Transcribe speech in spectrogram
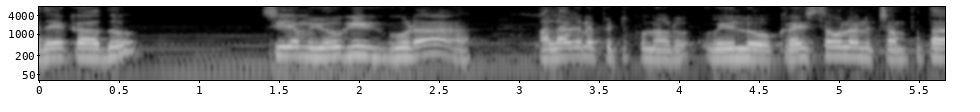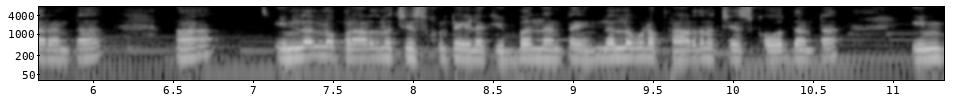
అదే కాదు సీఎం యోగి కూడా అలాగనే పెట్టుకున్నాడు. వీళ్ళు క్రైస్తవులను చంపుతారంట. ఇళ్ళల్లో ప్రార్థన చేసుకుంటే వీళ్ళకి ఇబ్బంది అంట ఇళ్ళలో కూడా ప్రార్థన చేసుకోవద్దంట. ఇన్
